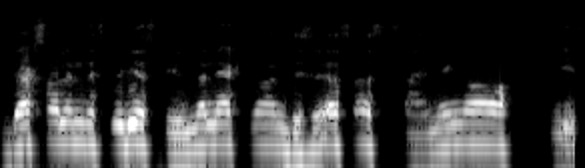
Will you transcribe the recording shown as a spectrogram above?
That's all in this video. See you in the next one. This is us signing off. Peace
